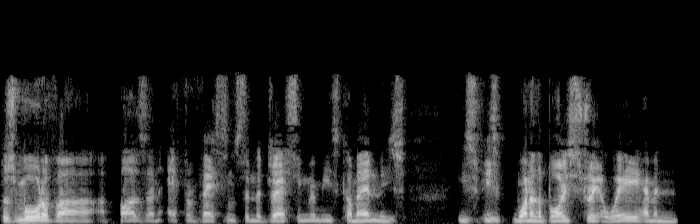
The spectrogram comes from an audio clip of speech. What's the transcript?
there's more of a, a buzz and effervescence in the dressing room. He's come in. He's he's he's one of the boys straight away. Him and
